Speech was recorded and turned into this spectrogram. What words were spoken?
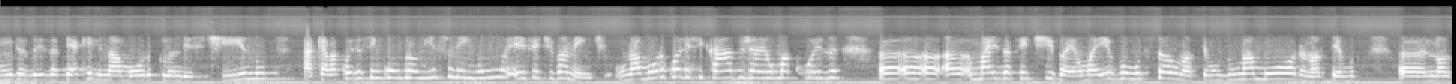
muitas vezes até aquele namoro clandestino, aquela coisa sem compromisso nenhum efetivamente. O namoro qualificado já é uma coisa ah, ah, mais afetiva, é uma evolução. Nós temos um namoro, nós temos nós,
